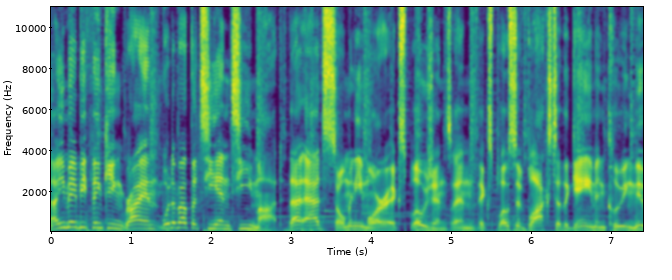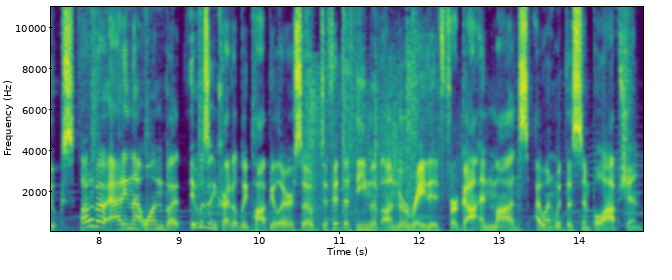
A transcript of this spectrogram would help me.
Now you may be thinking, Ryan, what about the TNT mod? That adds so many more explosions and explosive blocks to the game, including nukes. Thought about adding that one, but it was incredibly popular, so to fit the theme of underrated, forgotten mods, I went with the simple option.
